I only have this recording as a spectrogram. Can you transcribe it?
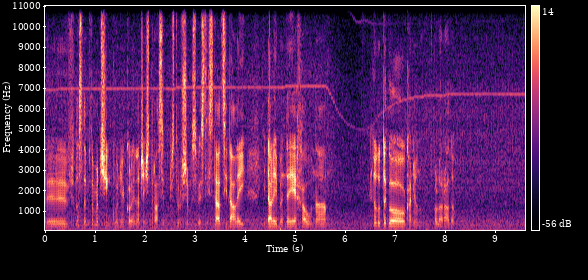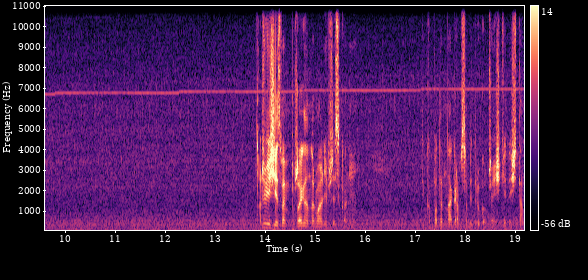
w następnym odcinku, nie? Kolejna część trasy, po prostu ruszymy sobie z tej stacji dalej i dalej będę jechał na... no do tego kanionu Colorado. Oczywiście się z wami pożegnam, normalnie wszystko, nie? Tylko potem nagram sobie drugą część kiedyś tam.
